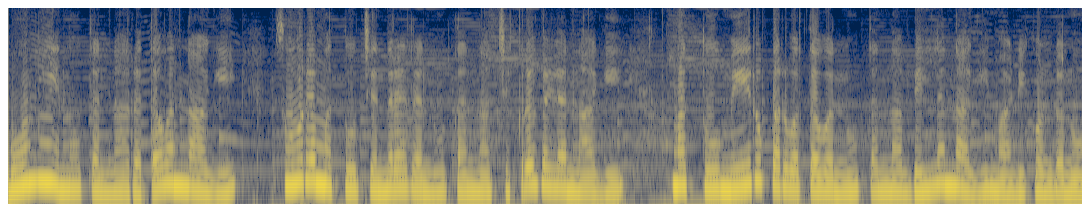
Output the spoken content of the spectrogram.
ಭೂಮಿಯನ್ನು ತನ್ನ ರಥವನ್ನಾಗಿ, ಸೂರ್ಯ ಮತ್ತು ಚಂದ್ರರನ್ನು ತನ್ನ ಚಕ್ರಗಳನ್ನಾಗಿ ಮತ್ತು ಮೇರು ಪರ್ವತವನ್ನು ತನ್ನ ಬೆಲ್ಲನ್ನಾಗಿ ಮಾಡಿಕೊಂಡನು.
